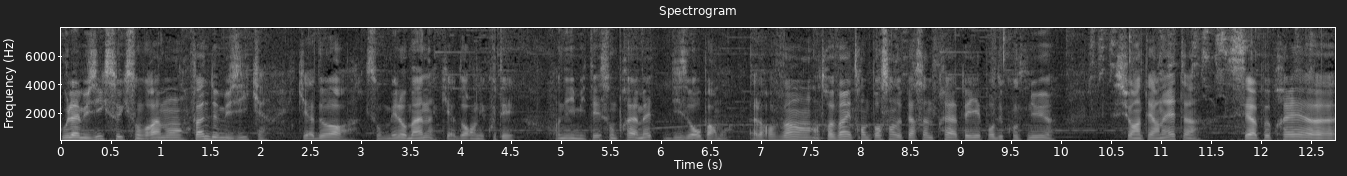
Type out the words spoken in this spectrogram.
ou la musique, ceux qui sont vraiment fans de musique, qui adorent, qui sont mélomanes, qui adorent en écouter en illimité, sont prêts à mettre 10 euros par mois. Alors 20, entre 20 et 30% de personnes prêtes à payer pour du contenu sur internet, c'est à peu près euh,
